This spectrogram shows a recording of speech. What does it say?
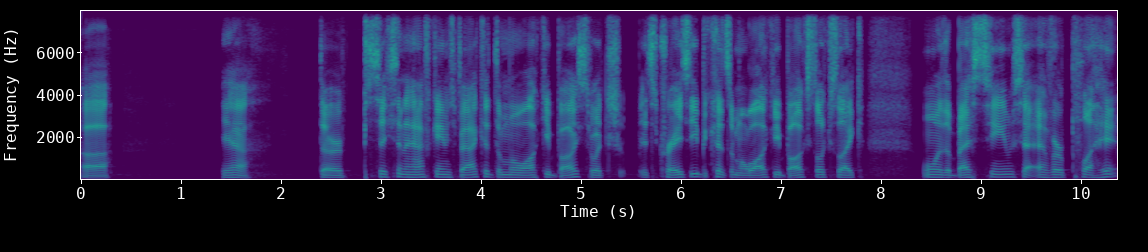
Uh, yeah, they're six and a half games back at the Milwaukee Bucks, which is crazy because the Milwaukee Bucks looks like one of the best teams to ever play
